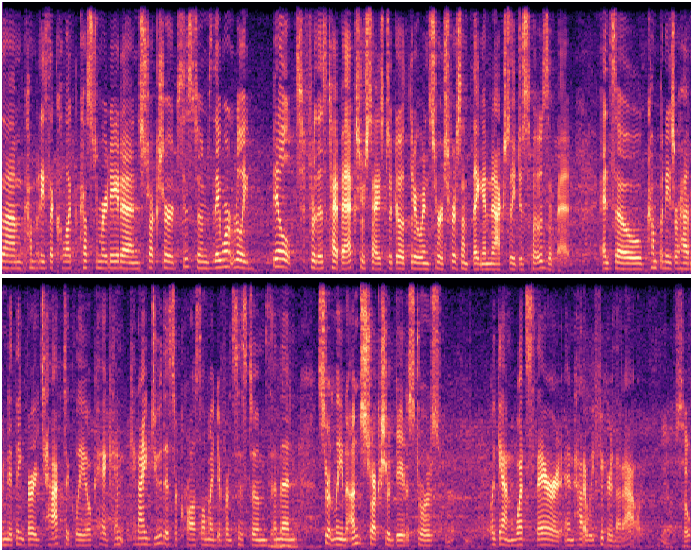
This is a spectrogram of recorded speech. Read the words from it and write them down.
um, companies that collect customer data and structured systems, they weren't really built for this type of exercise to go through and search for something and actually dispose of it. And so companies are having to think very tactically, okay, can, can I do this across all my different systems? And then certainly in unstructured data stores, again, what's there and how do we figure that out? Yeah, so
